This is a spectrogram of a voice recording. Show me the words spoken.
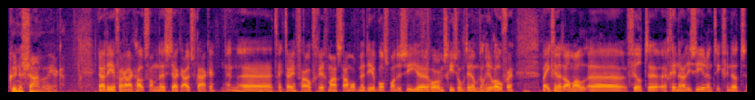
kunnen samenwerken. Ja, de heer Van Raak houdt van uh, sterke uitspraken. En uh, trekt daarin ook regelmatig samen op met de heer Bosman. Dus die uh, horen misschien zo meteen ook nog hierover. Maar ik vind het allemaal veel te generaliserend. Ik vind dat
